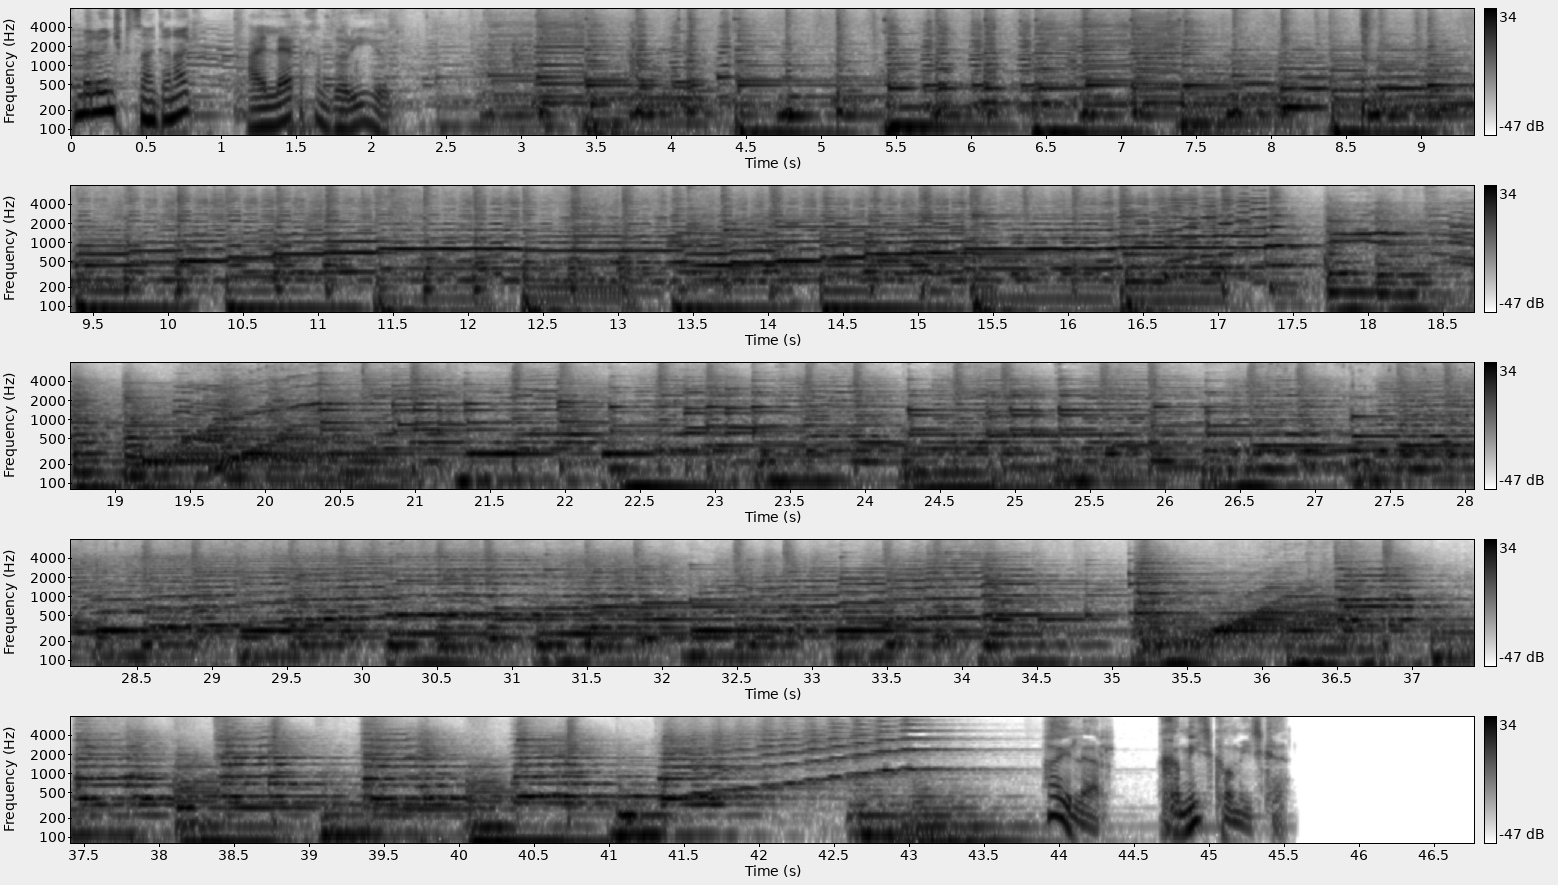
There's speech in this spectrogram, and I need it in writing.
Խմելու ինչ կցանկանաք։ Հայլեր խնձորի հյութ։ Հայլեր, խմիր քո միտքը։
